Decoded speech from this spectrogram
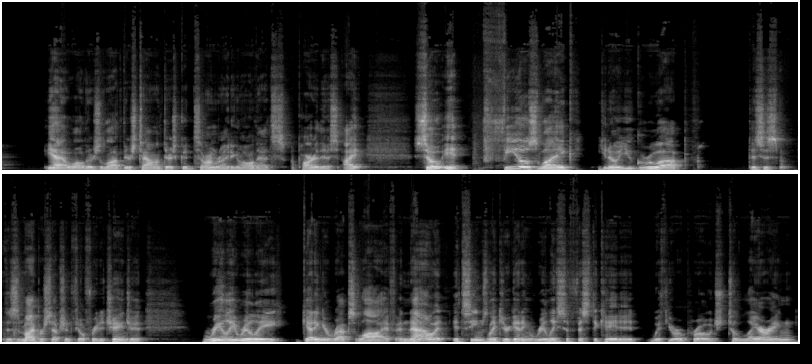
yeah, well, there's a lot, there's talent, there's good songwriting, all that's a part of this. I, so it feels like you know you grew up this is this is my perception feel free to change it really really getting your reps live. And now it, it seems like you're getting really sophisticated with your approach to layering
